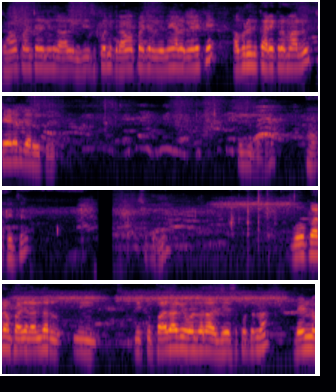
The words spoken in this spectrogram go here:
గ్రామ పంచాయతీ నిధులు వాళ్ళని తీసుకొని గ్రామ ప్రజల నిర్ణయాల మేరకే అభివృద్ధి కార్యక్రమాలు చేయడం జరుగుతుంది. అయితే. గోకారం ప్రజలందరూ మీ మీకు పాదాభి వందనాలు చేసుకుంటున్నా నన్ను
